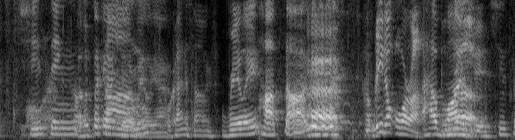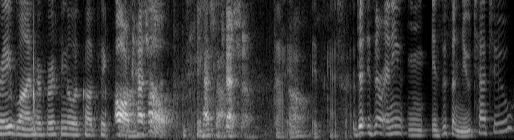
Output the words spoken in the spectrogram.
She sings It looks like a songs, killer whale. Yeah. What kind of songs? Really? pop songs. Rita Ora. How blonde No, is she? She's pretty blonde. Her first single was called TikTok. Oh, TikTok. Kesha. Oh, Kesha. Kesha. That is, Oh. it's Kesha. D- Is there any? Is this a new tattoo?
